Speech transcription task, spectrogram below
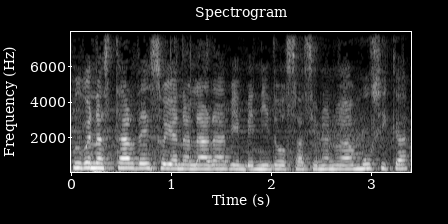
Muy buenas tardes, soy Ana Lara, bienvenidos hacia una nueva música.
